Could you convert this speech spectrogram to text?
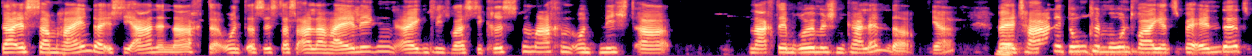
Da ist Samhain, da ist die Ahnennacht und das ist das Allerheiligen, eigentlich was die Christen machen und nicht äh, nach dem römischen Kalender, ja. Beltane, Dunkelmond war jetzt beendet.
